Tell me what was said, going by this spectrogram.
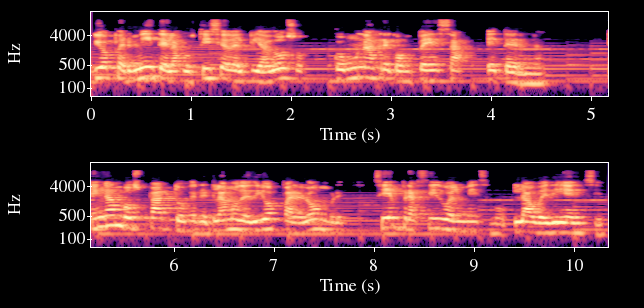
Dios permite la justicia del piadoso con una recompensa eterna. En ambos pactos el reclamo de Dios para el hombre siempre ha sido el mismo, la obediencia.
